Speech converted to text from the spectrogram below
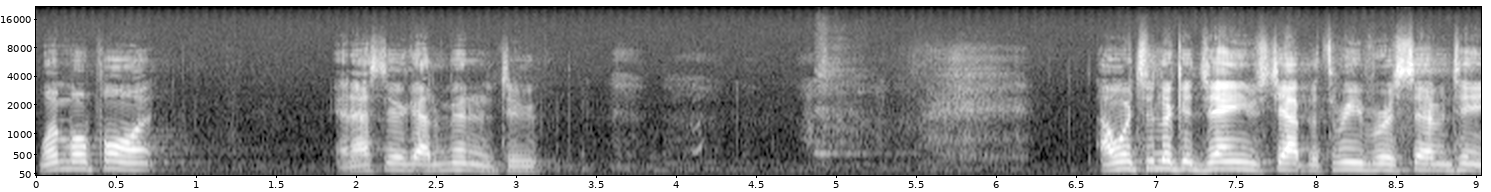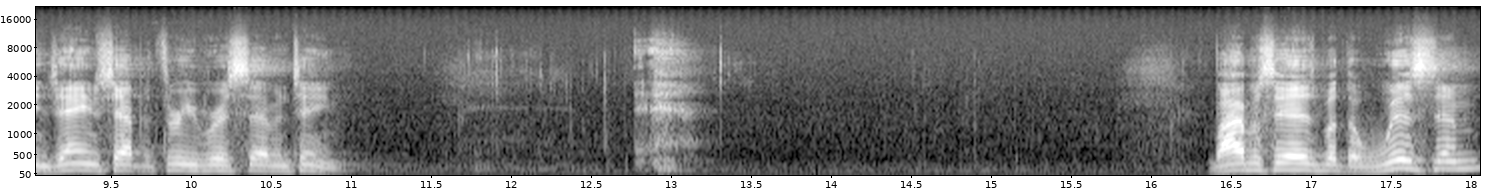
One more point, and I still got a minute or two. I want you to look at James chapter 3, verse 17. James chapter 3, verse 17. Bible says, but the wisdom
